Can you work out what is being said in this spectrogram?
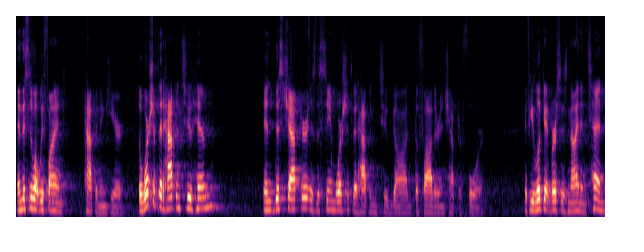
And this is what we find happening here. The worship that happened to him in this chapter is the same worship that happened to God the Father in chapter 4. If you look at verses 9 and 10,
